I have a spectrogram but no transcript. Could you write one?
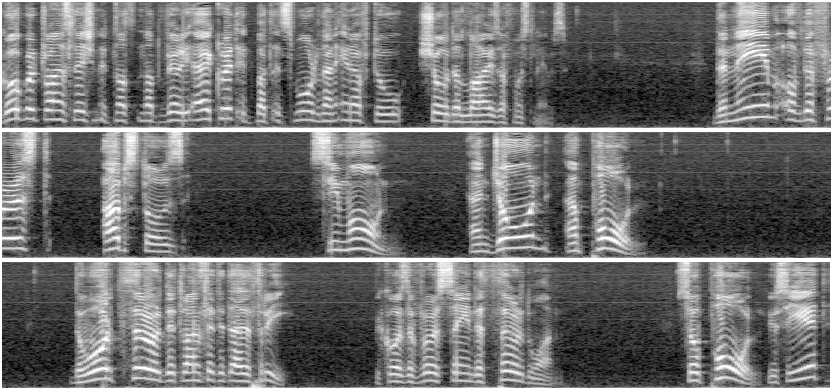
Google translation is not, not very accurate but it's more than enough to show the lies of Muslims. The name of the first apostles Simon and John and Paul. The word third they translated as three because the verse saying the third one. So Paul you see it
